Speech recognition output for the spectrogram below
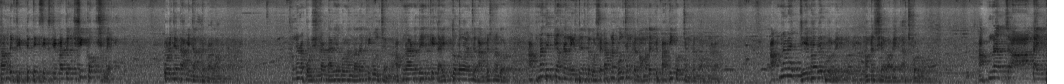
তার মধ্যে ফিফটি থেকে সিক্সটি পার্সেন্ট শিক্ষক ছিলেন। পড়ে আমি জানতে পারলাম। ওনারা পরিষ্কার দাঁড়িয়ে বললেন, দাদা, কি বলছেন? আপনাদেরকে দায়িত্ব দেওয়া হয়েছে রামকৃষ্ণগর আপনাদেরকে আমরা নির্দেশ দেবো, সেটা আপনি বলছেন কেন? আমাদেরকে পার্টি করছেন কেন আপনারা? আপনারা যেভাবে বলবেন, আমরা সেভাবে কাজ করব। আপনারা যা দায়িত্ব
